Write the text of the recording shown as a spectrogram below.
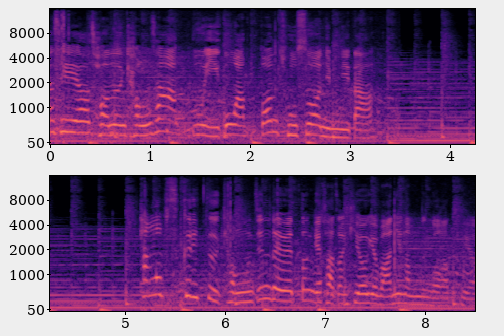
안녕하세요. 저는 경상학부 20학번 조수원입니다. 창업 스크립트 경진대회 했던 게 가장 기억에 많이 남는 것 같아요.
